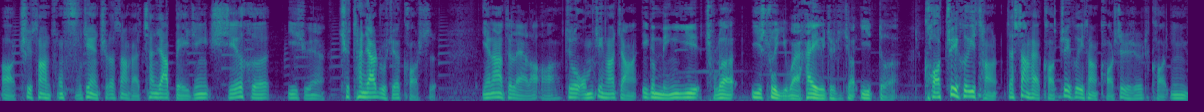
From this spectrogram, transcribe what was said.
啊，去上从福建去了上海，参加北京协和医学院去参加入学考试，颜亮就来了啊！就是我们经常讲一个名医，除了医术以外，还有一个就是叫医德。考最后一场，在上海考最后一场考试的时候是考英语，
